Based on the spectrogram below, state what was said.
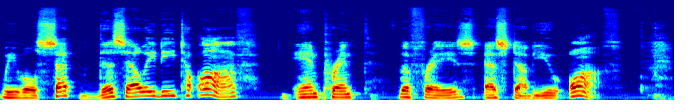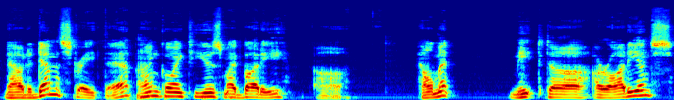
we will set this LED to off and print the phrase SW off. Now to demonstrate that, I'm going to use my buddy uh, Helmet, meet uh, our audience.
